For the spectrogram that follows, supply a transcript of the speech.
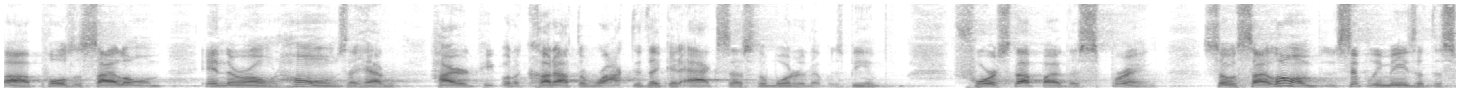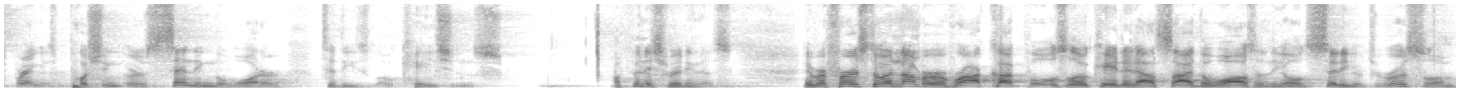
uh, pools of Siloam in their own homes. They had hired people to cut out the rock that they could access the water that was being forced up by the spring. So Siloam simply means that the spring is pushing or sending the water to these locations. I'll finish reading this. It refers to a number of rock cut pools located outside the walls of the old city of Jerusalem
